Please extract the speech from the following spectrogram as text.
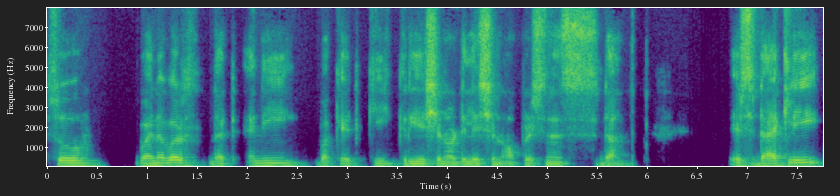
So whenever that any bucket key creation or deletion operation is done, it's directly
